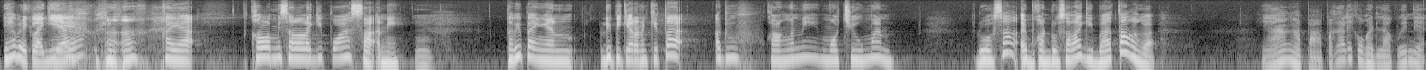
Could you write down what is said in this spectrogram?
Ya balik lagi Iya ya. Heeh. Kayak kalau misalnya lagi puasa nih. Hmm. Tapi pengen di pikiran kita, aduh kangen nih mau ciuman. Dosa, eh bukan dosa lagi, batal nggak? Ya nggak apa-apa kali kalau nggak dilakuin ya.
